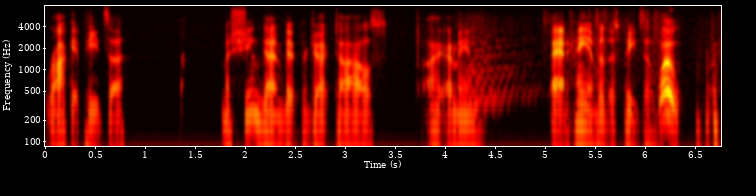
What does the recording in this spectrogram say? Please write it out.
rocket pizza. Machine gun bit projectiles. I, I mean, add ham to this pizza. Whoa!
